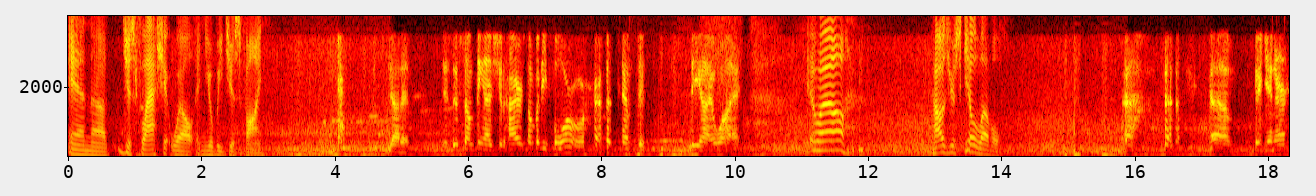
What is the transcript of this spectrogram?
and uh, just flash it well, and you'll be just fine. Got it. Is this something I should hire somebody for or attempt it DIY? Yeah, well, how's your skill level? um, beginner.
